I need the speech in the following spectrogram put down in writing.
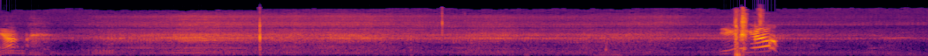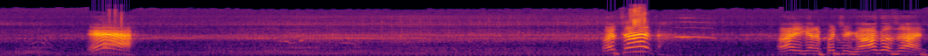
Yep. You gonna go? Yeah. What's that? Oh, you gotta put your goggles on.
